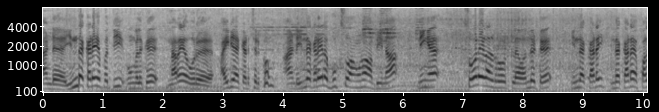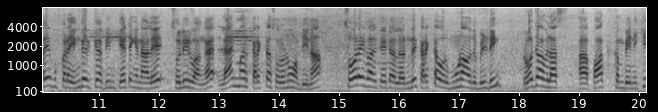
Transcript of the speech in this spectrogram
அண்டு இந்த கடையை பற்றி உங்களுக்கு நிறைய ஒரு ஐடியா கிடச்சிருக்கும். அண்ட் இந்த கடையில் புக்ஸ் வாங்கணும் அப்படின்னா நீங்கள் சோலைகால் ரோட்டில் வந்துட்டு இந்த கடை இந்த கடை பழைய புக் கடை எங்கே இருக்குது அப்படின்னு கேட்டிங்கனாலே சொல்லிடுவாங்க லேண்ட்மார்க் கரெக்டாக சொல்லணும் அப்படின்னா சோலைகால் தேட்டர்லேருந்து கரெக்டாக ஒரு மூணாவது பில்டிங் ரோஜா விலாஸ் பார்க் கம்பெனிக்கு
